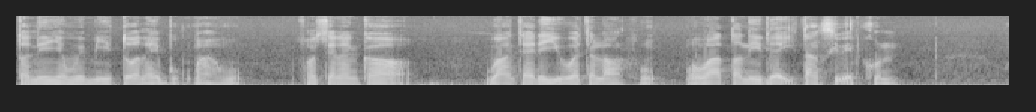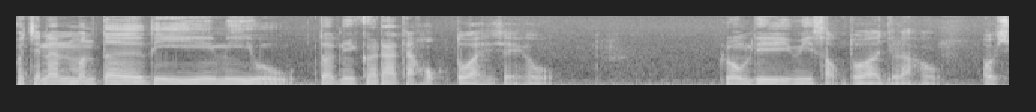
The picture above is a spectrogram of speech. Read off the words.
ตอนนี้ยังไม่มีตัวไหนบุกมาครับผมเพราะฉะนั้นก็วางใจได้อยู่ว่าจะรอดผมเพราะว่าตอนนี้เหลืออีกตั้ง11คน เพราะฉะนั้นมอนเตอร์ที่มีอยู่ ตอนนี้ก็น่าจะ6ตัวเฉยๆครับรวมที่มี2ตัวอยู่แล้วครับโอเค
